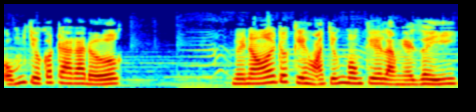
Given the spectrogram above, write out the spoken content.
cũng chưa có tra ra được. Người nói trước kia hỏa trưởng môn kia làm nghề gì?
